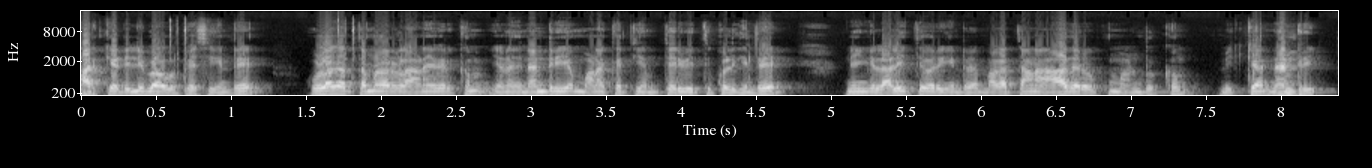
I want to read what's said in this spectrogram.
ஆர்கே டெல்லிபாபு பேசுகின்றேன். உலகத் தமிழர்கள் அனைவருக்கும் எனது நன்றியும் வணக்கத்தையும் தெரிவித்துக் கொள்கின்றேன். நீங்கள் அளித்து வருகின்ற மகத்தான ஆதரவுக்கும் அன்புக்கும் மிக்க நன்றி.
